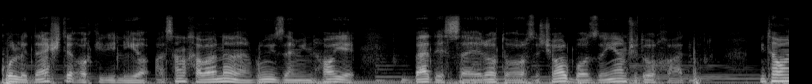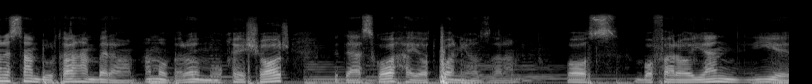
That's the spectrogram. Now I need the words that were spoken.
کل دشت آکیدیلیا اصلا خبر ندارم روی زمین های بد سیرات و آرس چار بازدهی هم چطور خواهد بود. می توانستم دورتر هم بروم اما برای موقع شارژ به دستگاه حیاتپا نیاز دارم. با, با فرایندی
